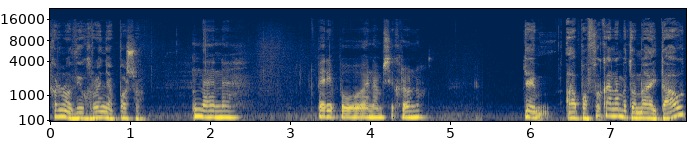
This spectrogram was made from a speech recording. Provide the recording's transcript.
χρόνο, δύο χρόνια, πόσο. Ναι, ναι. Περίπου 1,5 χρόνο. Και από αυτό κάναμε το night out.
